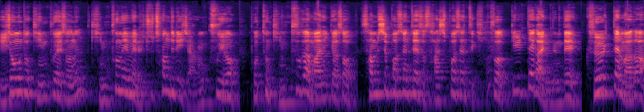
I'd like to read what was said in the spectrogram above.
이 정도 김프에서는 김프 매매를 추천드리지 않고요. 보통 김프가 많이 껴서 30%에서 40% 김프가 낄 때가 있는데 그럴 때마다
